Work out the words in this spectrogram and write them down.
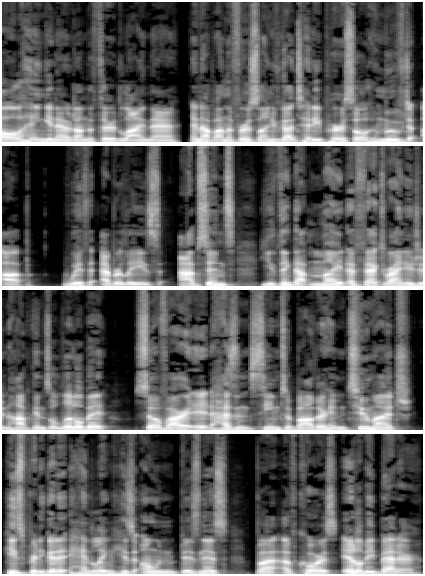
all hanging out on the third line there. And up on the first line, you've got Teddy Purcell, who moved up with Eberle's absence. You'd think that might affect Ryan Nugent Hopkins a little bit. So far, it hasn't seemed to bother him too much. He's pretty good at handling his own business, but of course, it'll be better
